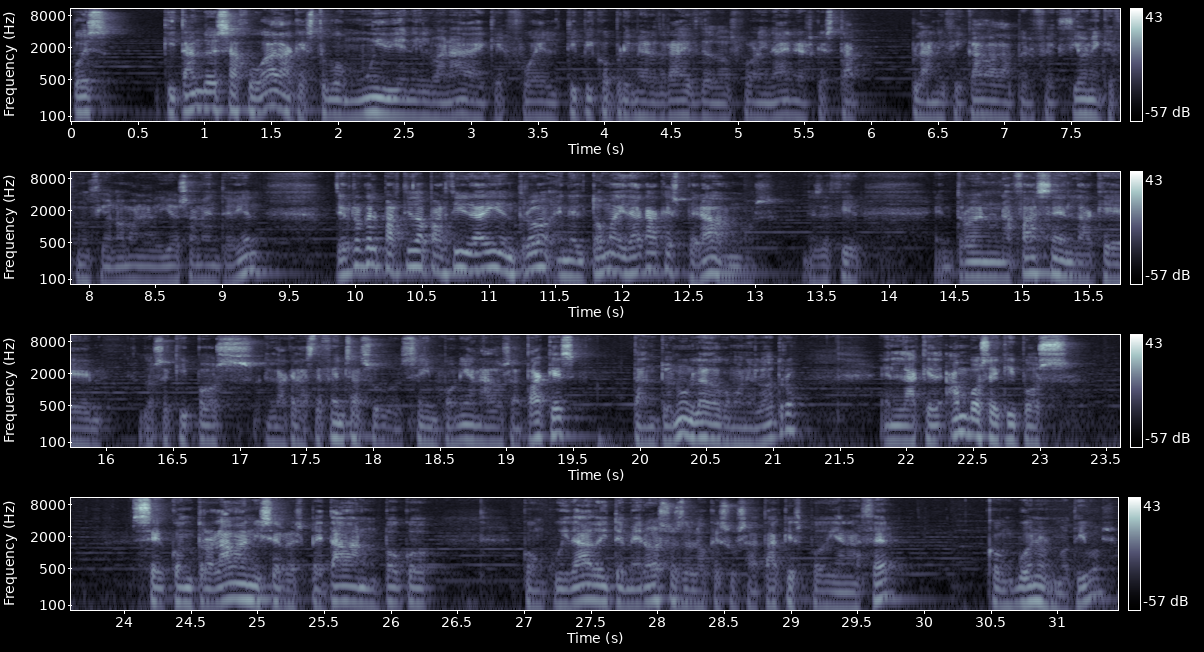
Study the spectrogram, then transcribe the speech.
pues quitando esa jugada que estuvo muy bien hilvanada y que fue el típico primer drive de los 49ers que está planificado a la perfección y que funcionó maravillosamente bien, yo creo que el partido a partir de ahí entró en el toma y daca que esperábamos. Es decir, entró en una fase en la que los equipos, en la que las defensas se imponían a los ataques, tanto en un lado como en el otro, en la que ambos equipos se controlaban y se respetaban un poco con cuidado y temerosos de lo que sus ataques podían hacer con buenos motivos,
